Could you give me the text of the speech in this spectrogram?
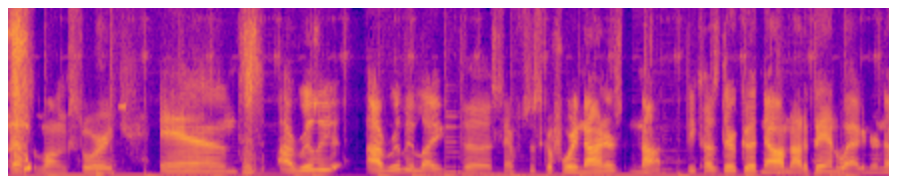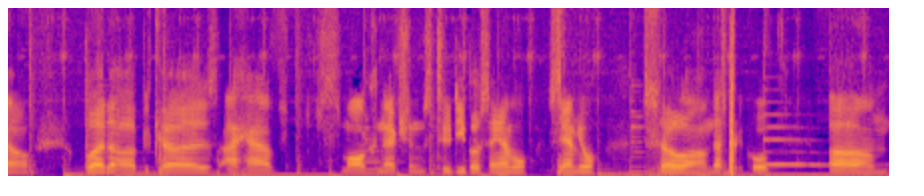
that's a long story. And I really, I really like the San Francisco 49ers, not because they're good now. I'm not a bandwagoner, no, but uh, because I have small connections to Deebo Samuel. Samuel, so um, that's pretty cool. Um,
